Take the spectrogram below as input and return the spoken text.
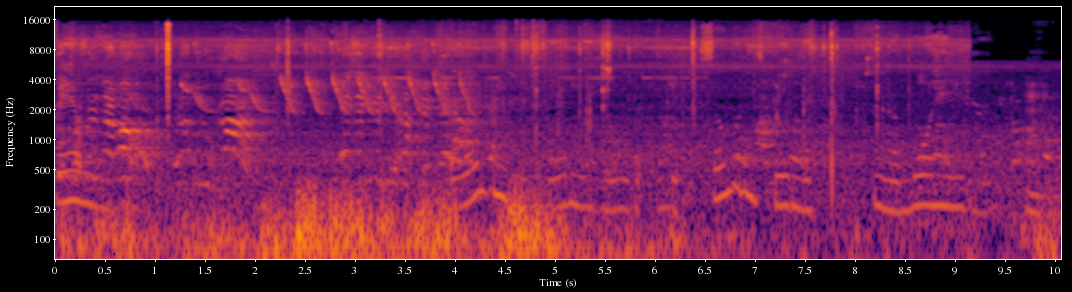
family. Somebody's being in a boy Mm-hmm.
